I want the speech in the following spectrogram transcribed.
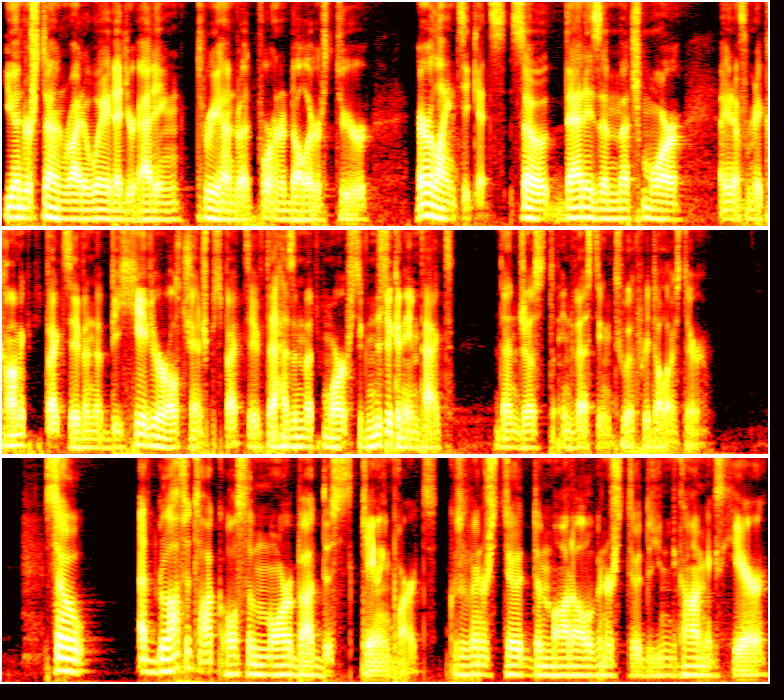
you understand right away that you're adding $300, $400 to your airline tickets. So that is a much more, you know, from an economic perspective and a behavioral change perspective, that has a much more significant impact than just investing two or three dollars there. So I'd love to talk also more about the scaling part because we've understood the model, we've understood the unit economics here.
